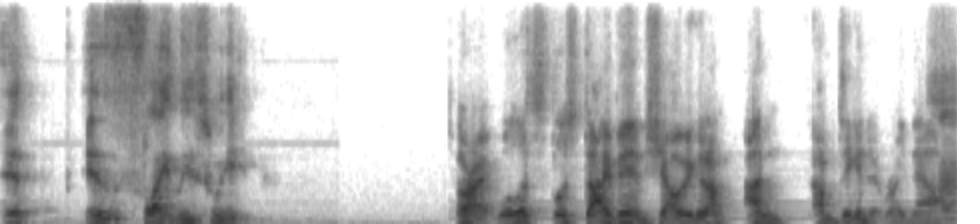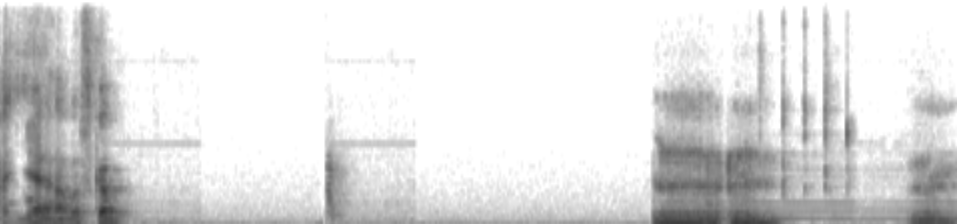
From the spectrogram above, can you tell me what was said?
It is slightly sweet. All right, well let's let's dive in, shall we? 'Cause I'm I'm I'm digging it right now. Uh, yeah, let's go. Mm, mm.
